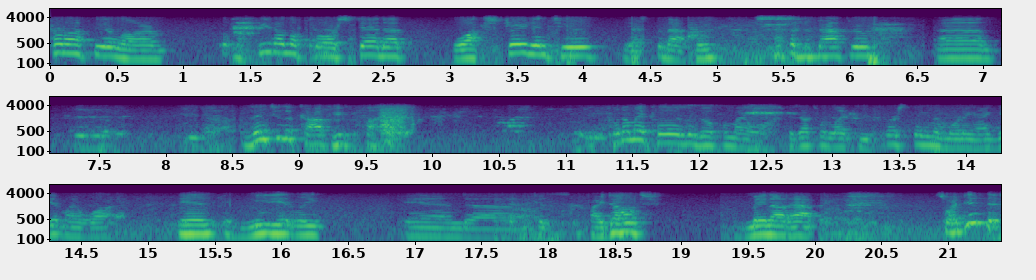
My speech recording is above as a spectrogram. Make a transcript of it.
Turn off the alarm. Put my feet on the floor. Stand up. Walk straight into yes the bathroom. the bathroom. Um, then to the coffee pot put on my clothes and go for my walk because that's what I like to do first thing in the morning. I get my walk in immediately, and uh, because if I don't, it may not happen. So I did this.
